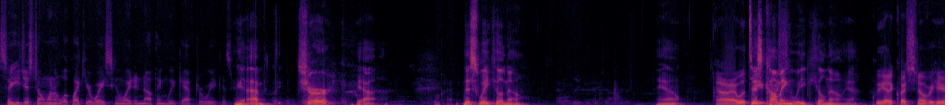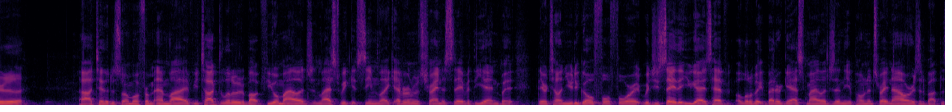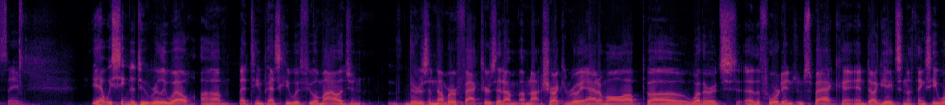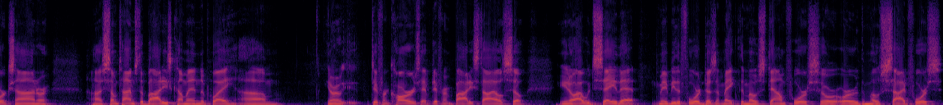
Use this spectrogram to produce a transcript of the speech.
So you just don't want to look like you're wasting away to nothing week after week? Is yeah, I'm, sure. Yeah. Okay. This week you'll know. Yeah. All right, we'll take This coming question. week you'll know. Yeah. We got a question over here. To, Uh, Taylor DesOrmeau from MLive. You talked a little bit about fuel mileage, and last week it seemed like everyone was trying to save at the end, but they were telling you to go full for it. Would you say that you guys have a little bit better gas mileage than the opponents right now, or is it about the same? Yeah, we seem to do really well um, at Team Penske with fuel mileage, and there's a number of factors that I'm, I'm not sure I can really add them all up. Uh, whether it's uh, the Ford engine spec and Doug Yates and the things he works on, or uh, sometimes the bodies come into play. Um, you know, different cars have different body styles, so you know I would say that maybe the Ford doesn't make the most downforce or, or the most side force,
